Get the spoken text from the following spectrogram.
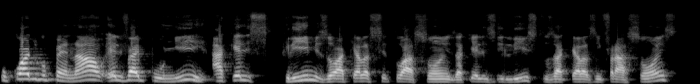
O Código Penal ele vai punir aqueles crimes ou aquelas situações, aqueles ilícitos, aquelas infrações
